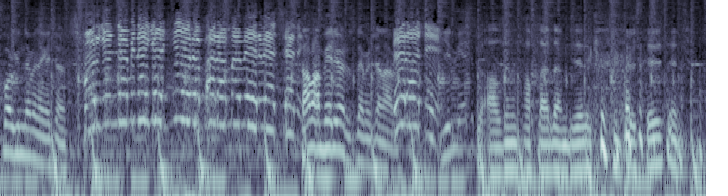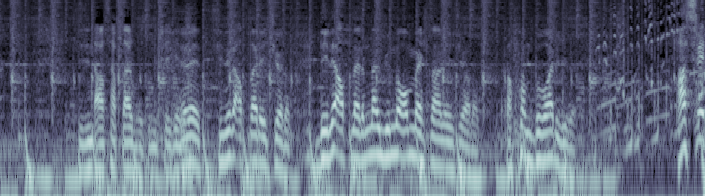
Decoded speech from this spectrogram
spor gündemine geçelim. Spor gündemine geçiyorum paramı vermezseniz. Tamam veriyoruz Demircan abi. Ver hadi. Aldığınız haplardan bize de gösterirseniz. Sizin asaplar bozulmuş Ege Bey. Evet sinir apları içiyorum. Deli aplarından günde 15 tane içiyorum. Kafam duvar gibi. Hasret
